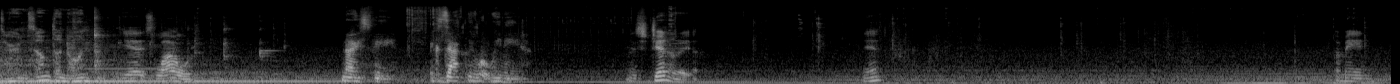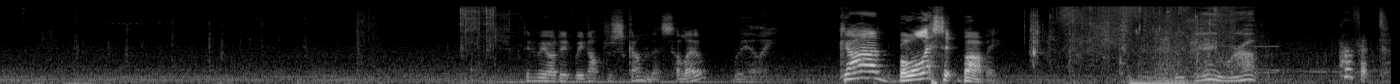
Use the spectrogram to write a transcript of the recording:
Turn something on. Yeah, it's loud. Nice, V. Exactly what we need. It's a generator. Yeah? I mean... Did we or did we not just scan this? Hello? Really? God bless it, Bobby! Okay, we're up. Perfect.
